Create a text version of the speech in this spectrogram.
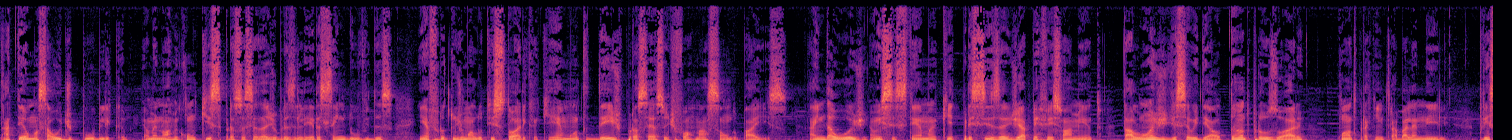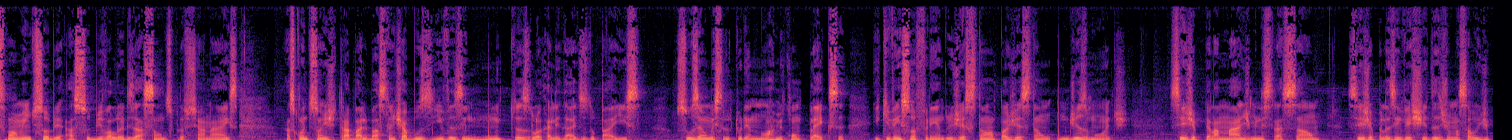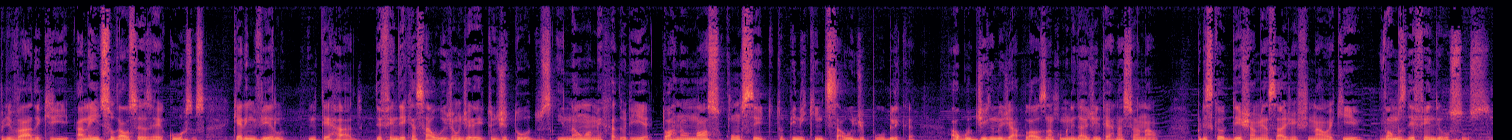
a ter uma saúde pública. É uma enorme conquista para a sociedade brasileira, sem dúvidas, e é fruto de uma luta histórica que remonta desde o processo de formação do país. Ainda hoje, é um sistema que precisa de aperfeiçoamento, está longe de ser o ideal tanto para o usuário quanto para quem trabalha nele, principalmente sobre a subvalorização dos profissionais, as condições de trabalho bastante abusivas em muitas localidades do país. O SUS é uma estrutura enorme e complexa e que vem sofrendo, gestão após gestão, um desmonte, seja pela má administração, seja pelas investidas de uma saúde privada que, além de sugar os seus recursos, querem vê-lo enterrado. Defender que a saúde é um direito de todos e não uma mercadoria torna o nosso conceito tupiniquim de saúde pública algo digno de aplauso na comunidade internacional. Por isso que eu deixo a mensagem final aqui: vamos defender o SUS.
